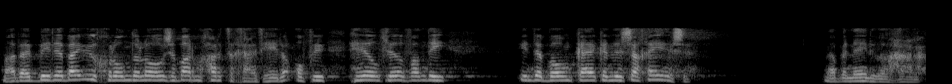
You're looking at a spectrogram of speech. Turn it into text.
Maar wij bidden bij uw grondeloze barmhartigheid, heren, of u heel veel van die in de boom kijkende Zacchaeusen naar beneden wil halen.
